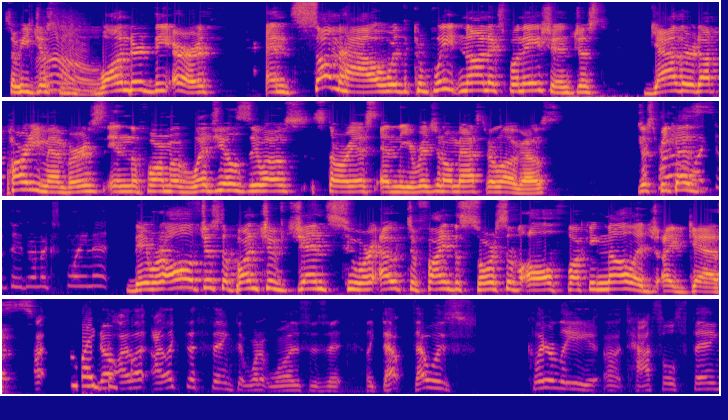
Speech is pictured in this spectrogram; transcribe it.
So he just Oh. wandered the earth and somehow, with complete non explanation, just gathered up party members in the form of Legio Zuos, Storius, and the original Master Logos. Just I because like that they don't explain it. they were all just a bunch of gents who were out to find the source of all fucking knowledge, I guess. Like No, the- I like I like to think that what it was is that like that that was clearly uh, Tassel's thing,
